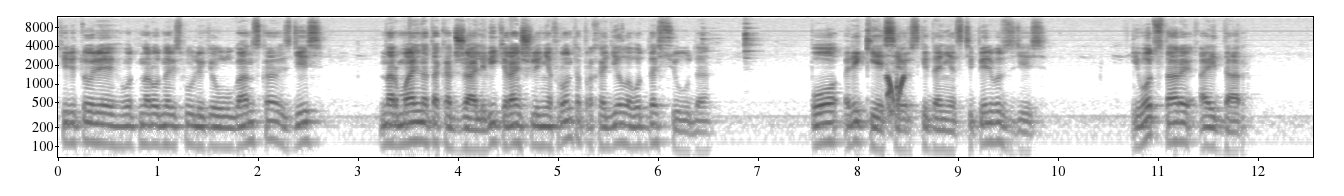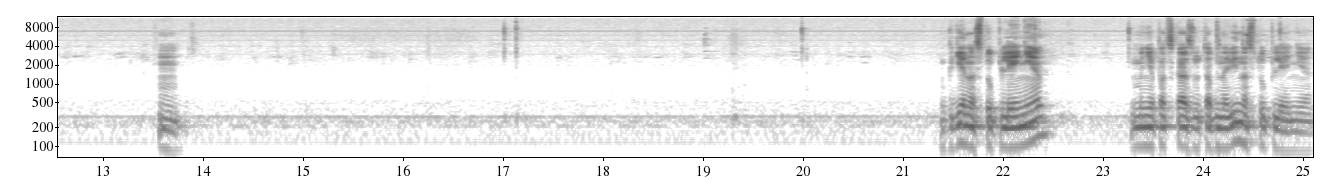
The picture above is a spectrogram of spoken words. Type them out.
территории, вот Народной Республики у Луганска, здесь нормально так отжали. Видите, раньше линия фронта проходила вот до сюда, по реке Северский Донец, теперь вот здесь. И вот старый Айдар. Хм. Где наступление? Мне подсказывают, обнови наступление.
